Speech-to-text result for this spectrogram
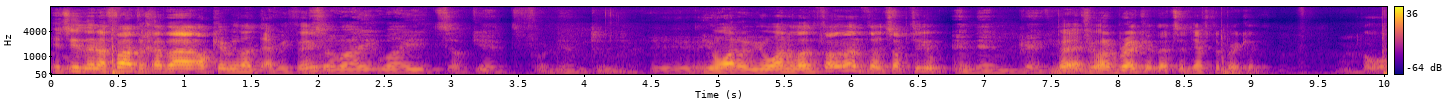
It's either nafab v'chavra. Okay, we learned everything. So why why it's okay for them to You want to you want to it learn, it's up to you. and then break it? But if you want to break it, that's it. You have to break it. Or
